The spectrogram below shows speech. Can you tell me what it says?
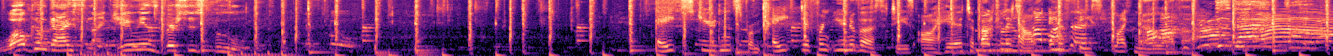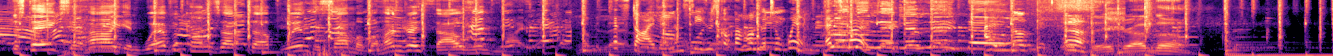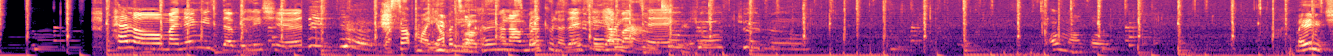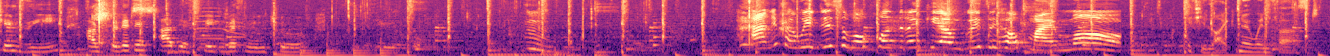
Welcome, guys, to Nigerians versus Food. Eight students from eight different universities are here to battle it out in a feast like no other. The stakes are high, and whoever comes up top wins a sum of 100,000 naira. Let's dive in and see who's got the hunger to win. Let's go. I love it. My name is Debilicious What's up, my Yaba Tech and? I'm Make an representing for my. Yabatek. Oh my god. My name is Chimzi. I'm representing Abia State University Mutual. Mm. And if I win this over 100k, I'm going to help my mom. If you like, no win first.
